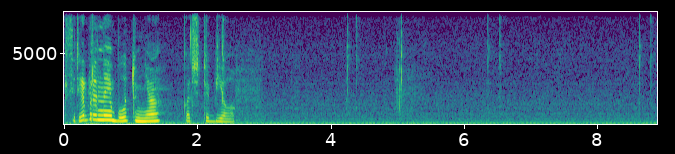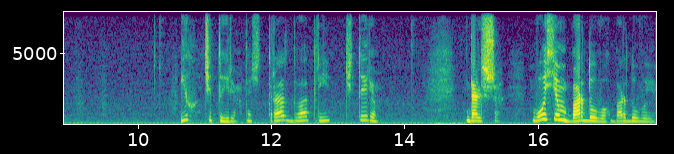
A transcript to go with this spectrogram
Серебряные будут у меня в качестве белых. Их 4. Значит, раз, два, три, четыре. Дальше. 8 бордовых. Бордовые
